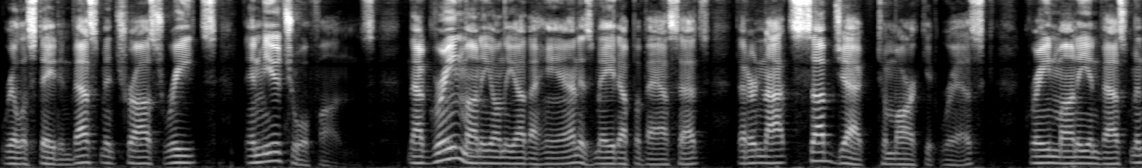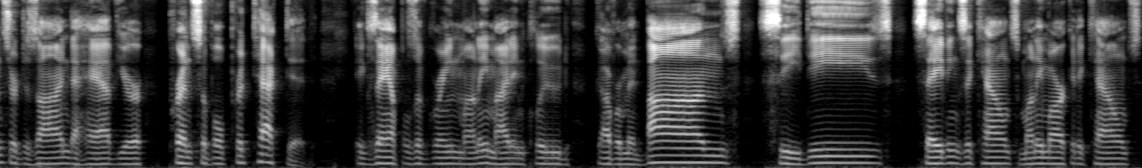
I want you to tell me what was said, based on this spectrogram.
real estate investment trusts, REITs, and mutual funds. Now, green money, on the other hand, is made up of assets that are not subject to market risk. Green money investments are designed to have your principal protected. Examples of green money might include government bonds, CDs, savings accounts, money market accounts,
